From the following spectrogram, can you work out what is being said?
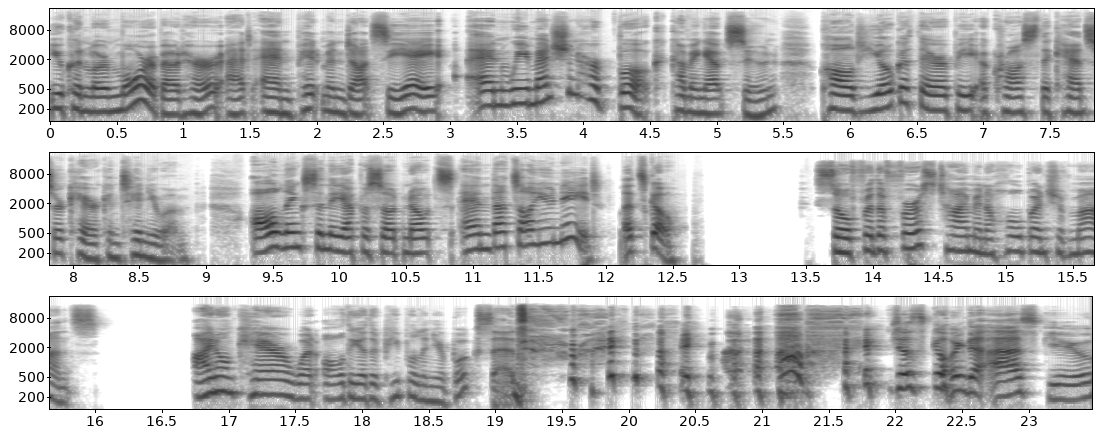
You can learn more about her at annepitman.ca, and we mention her book coming out soon called Yoga Therapy Across the Cancer Care Continuum. All links in the episode notes, and that's all you need. Let's go. So, for the first time in a whole bunch of months, I don't care what all the other people in your book said. right? I'm, I'm just going to ask you.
